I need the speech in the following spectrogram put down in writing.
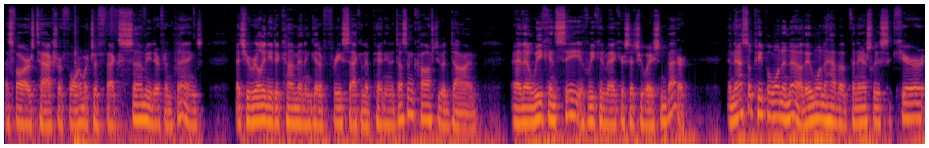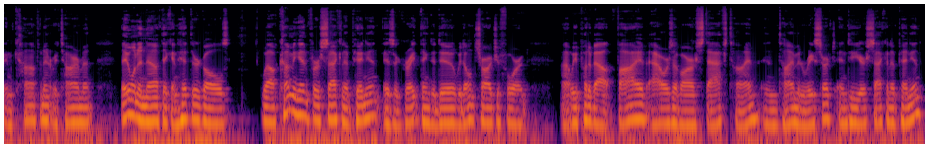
as far as tax reform, which affects so many different things that you really need to come in and get a free second opinion. It doesn't cost you a dime. And then we can see if we can make your situation better. And that's what people want to know. They want to have a financially secure and confident retirement they want to know if they can hit their goals. Well, coming in for a second opinion is a great thing to do. We don't charge you for it. Uh, we put about five hours of our staff's time and time and research into your second opinion.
